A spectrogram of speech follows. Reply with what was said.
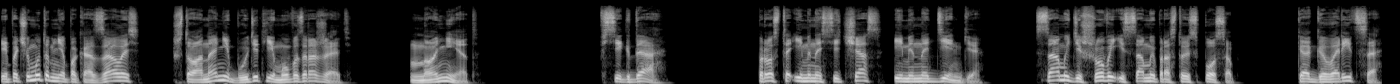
и почему-то мне показалось, что она не будет ему возражать. Но нет. Всегда. Просто именно сейчас именно деньги. Самый дешевый и самый простой способ. Как говорится,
